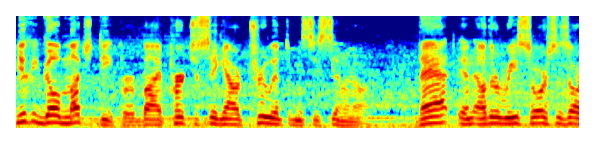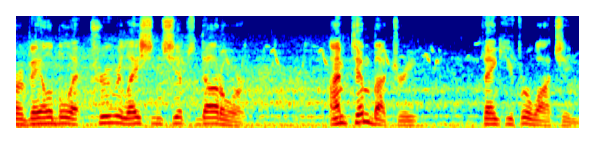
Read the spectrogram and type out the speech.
You can go much deeper by purchasing our True Intimacy Seminar. That and other resources are available at truerelationships.org. I'm Tim Buttry. Thank you for watching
